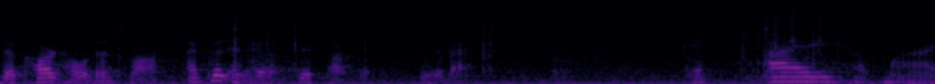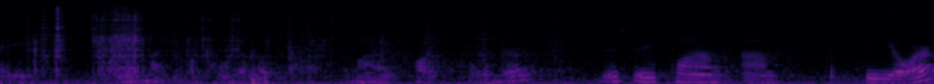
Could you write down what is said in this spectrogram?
the card holder slot. I put in the zip pocket in the back I have my where my card holder? My card holder. This is from um, Dior.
